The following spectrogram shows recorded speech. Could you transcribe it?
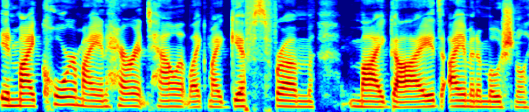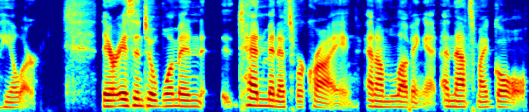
in my core, my inherent talent, like my gifts from my guides, I am an emotional healer. There isn't a woman 10 minutes we're crying and I'm loving it. And that's my goal.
